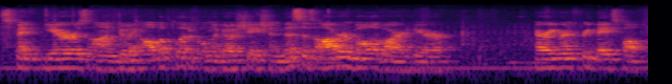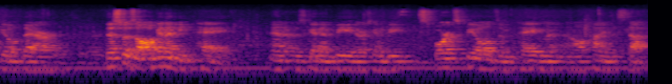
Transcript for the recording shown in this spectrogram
spent years on doing all the political negotiation. This is Auburn Boulevard here, Harry Renfree baseball field there. This was all gonna be paved. And it was gonna be, there was gonna be sports fields and pavement and all kinds of stuff.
